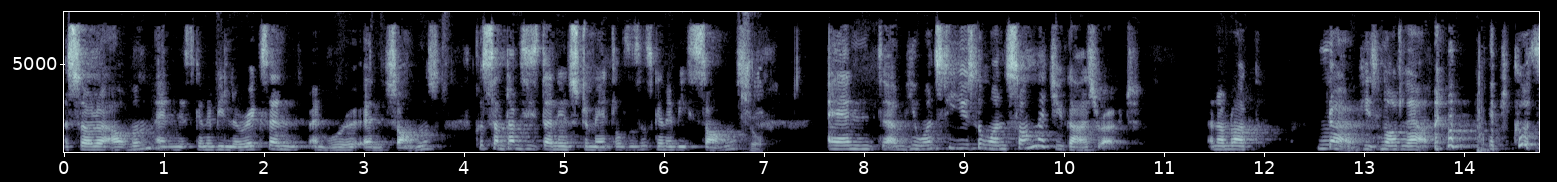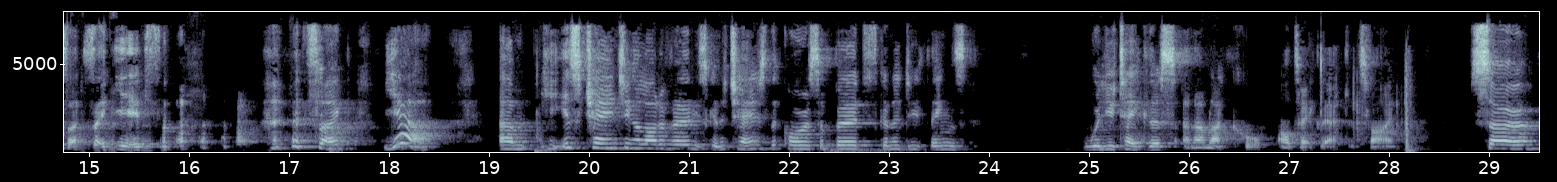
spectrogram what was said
a solo album, and there's going to be lyrics and, and word and songs. Cause sometimes he's done instrumentals. This is going to be songs. Sure. And, um, he wants to use the one song that you guys wrote. And I'm like, no, he's not allowed. of course I say yes. it's like, yeah. Um, he is changing a lot of it. He's going to change the chorus a bit. He's going to do things. Will you take this? And I'm like, cool, I'll take that. It's fine. So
